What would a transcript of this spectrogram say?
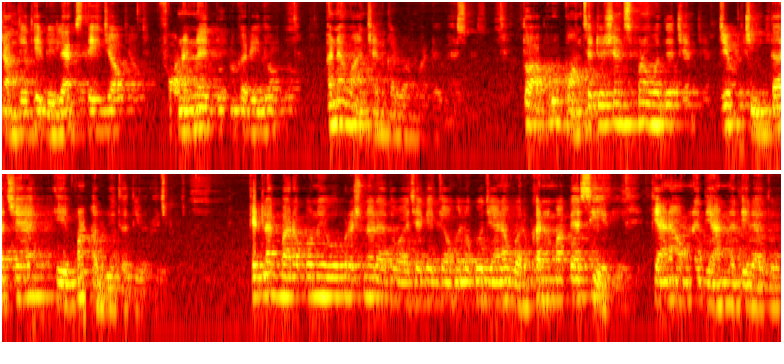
શાંતિથી રિલેક્સ થઈ જાઓ, ફોનને દૂર કરી દો અને વાંચન કરવા માટે. તો આપણું કોન્સન્ટ્રેશન્સ પણ વધે છે. જે ચિંતા છે એ પણ હળવી થતી હોય છે. કેટલાક બાળકોનો એવો પ્રશ્ન રહેતો હોય છે કે અમે લોકો જ્યારે વર્ગખંડમાં બેસીએ ત્યારે અમને ધ્યાન નથી રહેતું.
